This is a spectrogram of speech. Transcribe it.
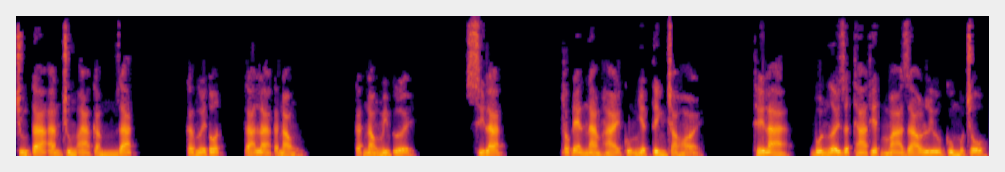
chúng ta ăn chúng a cảm giác. Các ngươi tốt, ta là cắt nóng. Cắt nóng mỉm cười. Xi lát tóc đen nam hải cũng nhiệt tình chào hỏi. Thế là, bốn người rất tha thiết mà giao lưu cùng một chỗ,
